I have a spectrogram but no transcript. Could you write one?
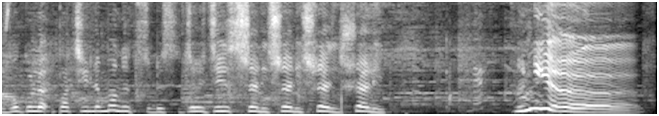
W ogóle, patrz ile monet sobie... Gdzie jest Shelly, Shelly, Shelly, Shelly? No nie!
